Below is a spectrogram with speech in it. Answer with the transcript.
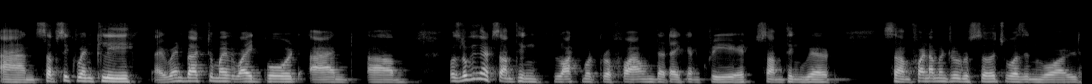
and subsequently I went back to my whiteboard and um, was looking at something a lot more profound that I can create, something where some fundamental research was involved,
